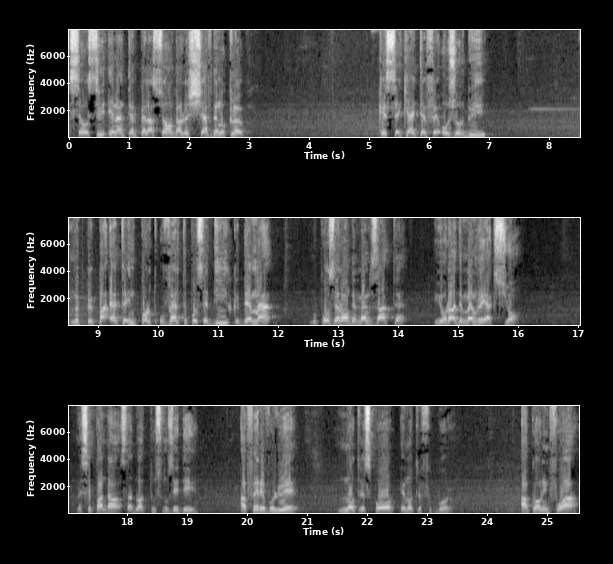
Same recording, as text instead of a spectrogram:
C'est aussi une interpellation dans le chef de nos clubs que ce qui a été fait aujourd'hui ne peut pas être une porte ouverte pour se dire que demain, nous poserons les mêmes actes, il y aura de mêmes réactions. Mais cependant, ça doit tous nous aider à faire évoluer notre sport et notre football. Encore une fois,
